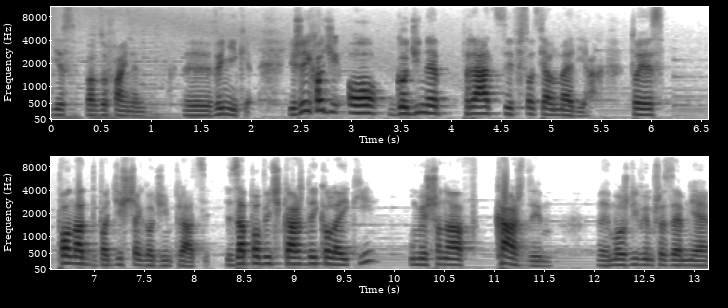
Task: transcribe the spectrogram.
jest bardzo fajnym wynikiem. Jeżeli chodzi o godzinę pracy w social mediach, to jest ponad 20 godzin pracy. Zapowiedź każdej kolejki umieszczona w każdym y, możliwym przeze mnie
